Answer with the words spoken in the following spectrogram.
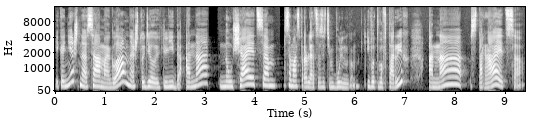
И, конечно, самое главное, что делает Лида, она научается сама справляться с этим буллингом. И вот, во-вторых, она старается,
